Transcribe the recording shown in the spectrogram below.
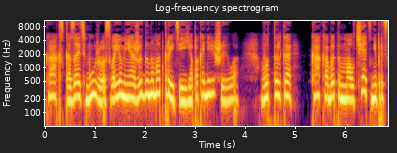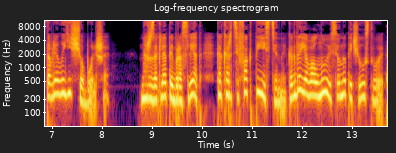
Как сказать мужу о своем неожиданном открытии, я пока не решила. Вот только как об этом молчать не представляла еще больше. Наш заклятый браслет, как артефакт истины, когда я волнуюсь, он это чувствует.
